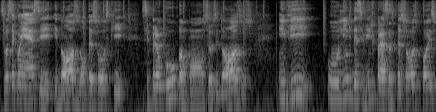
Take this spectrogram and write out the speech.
se você conhece idosos ou pessoas que se preocupam com seus idosos, envie o link desse vídeo para essas pessoas, pois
